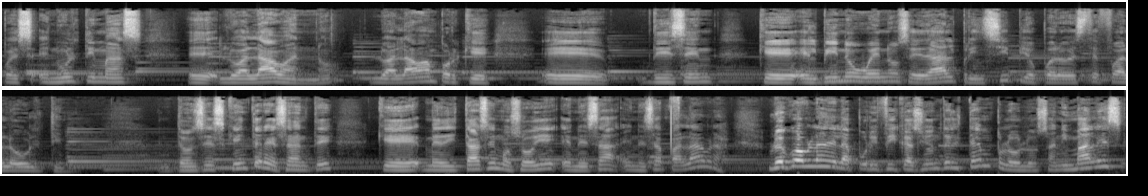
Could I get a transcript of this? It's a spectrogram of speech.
pues en últimas eh, lo alaban, ¿no? Lo alaban porque eh, dicen que el vino bueno se da al principio, pero este fue a lo último. Entonces, qué interesante que meditásemos hoy en esa, en esa palabra. Luego habla de la purificación del templo. Los animales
